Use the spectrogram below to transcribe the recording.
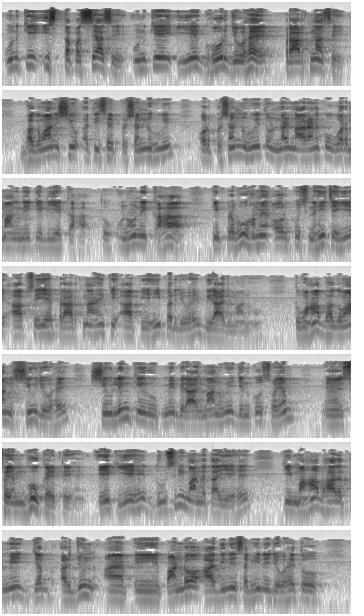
उनके इस तपस्या से, उनके ये घोर जो है प्रार्थना से भगवान शिव अतिशय प्रसन्न हुए और प्रसन्न हुए तो नर नारायण को वर मांगने के लिए कहा। तो उन्होंने कहा कि प्रभु हमें और कुछ नहीं चाहिए, आपसे यह प्रार्थना है कि आप यहीं पर जो है विराजमान हो। तो वहाँ भगवान शिव जो है, शिवलिंग के रूप में विराजमान हुए, जिनको स्वयं स्वयंभू कहते हैं। एक ये है, दूसरी मान्यता ये है कि महाभारत में जब अर्जुन पांडव आदि ने सभी ने जो है तो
